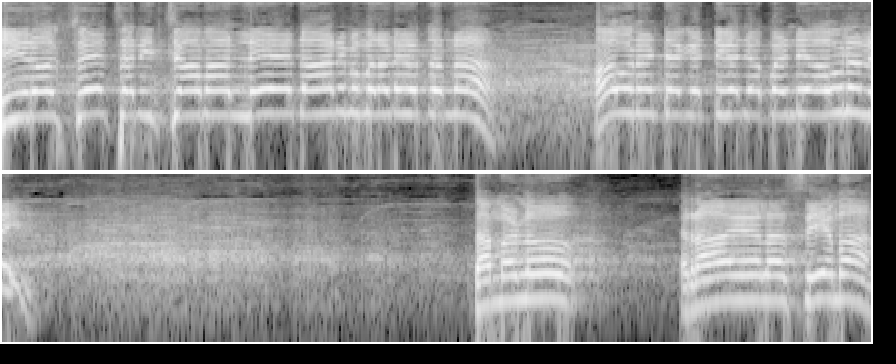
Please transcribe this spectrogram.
ఈరోజు స్వేచ్ఛనిచ్చామా? లేదా అని మిమ్మల్ని అడుగుతున్నా. అవునంటే గట్టిగా చెప్పండి అవునని. తమిళు రాయలసీమ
